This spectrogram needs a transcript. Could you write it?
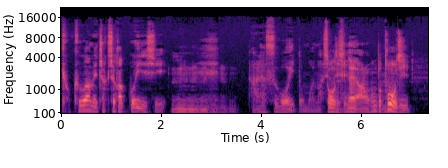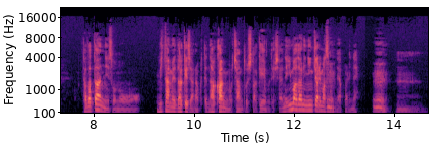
曲はめちゃくちゃかっこいいし、うんうんうんうんうん。あれはすごいと思いましたね。そうです。ね。あの、本当当時、ただ単にその、見た目だけじゃなくて中身もちゃんとしたゲームでしたよね。未だに人気ありますもんね、うんやっぱりね。うん。うん。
